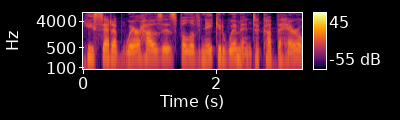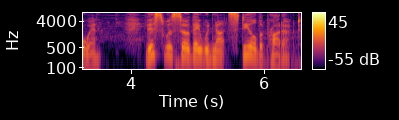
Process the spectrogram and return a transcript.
He set up warehouses full of naked women to cut the heroin. This was so they would not steal the product.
